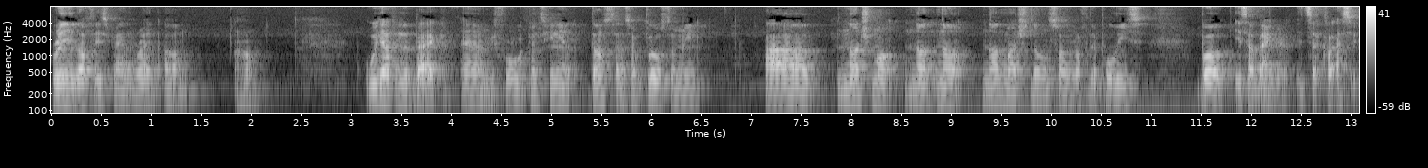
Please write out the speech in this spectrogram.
Really love this band, right? Um, uh-huh. We have in the back, and before we continue, don't stand so close to me. Uh, not, mo- not, not, not much known song of the police, but it's a banger. It's a classic.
